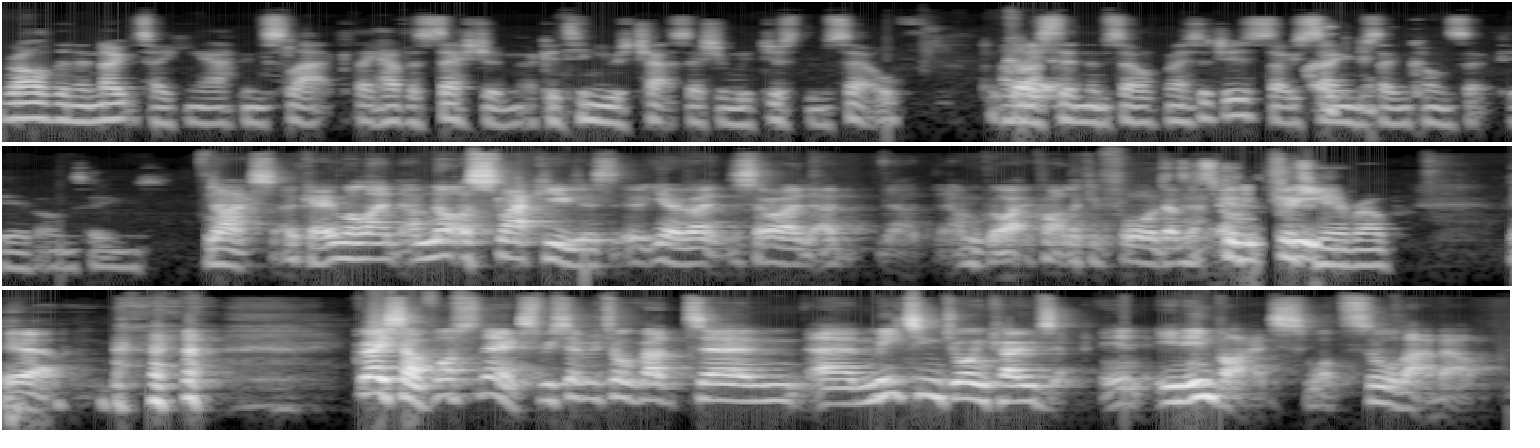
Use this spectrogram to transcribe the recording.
rather than a note taking app in Slack, they have a session, a continuous chat session with just themselves, and they send themselves messages. So same okay. same concept here, but on Teams. Nice. Okay. Well, I, am not a Slack user, you know, so I, am quite quite looking forward. I'm, That's good, good to hear, Rob. Yeah. Great stuff. What's next? We said we talk about um, uh, meeting join codes in, in invites. What's all that about?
